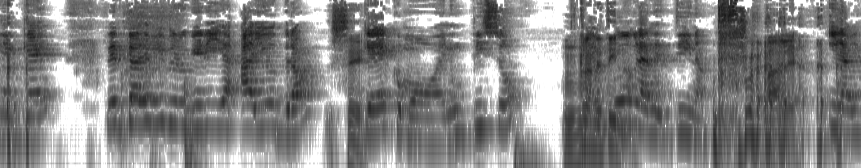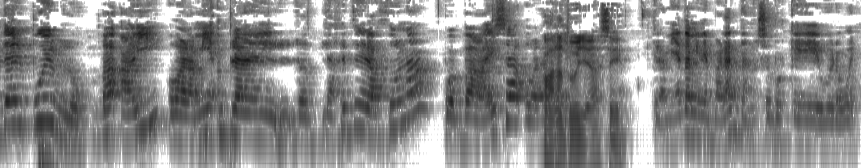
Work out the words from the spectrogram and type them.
es que cerca de mi peluquería hay otra Sí. que es como en un piso Ujú. Clandestina. un poco clandestina. Vale. Y la mitad del pueblo va ahí o a la mía. En plan, el- lo- la gente de la zona pues va a esa o a la O a la tuya, sí. Que la mía también es barata, no sé por qué, pero bueno.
